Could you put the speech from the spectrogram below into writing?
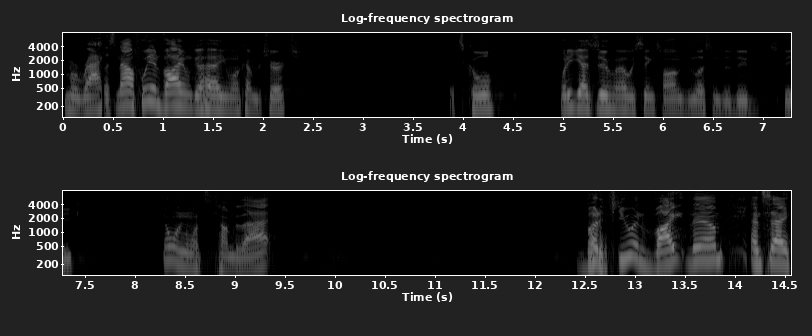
miraculous. Now, if we invite them, go, hey, you want to come to church? It's cool. What do you guys do? Oh, we sing songs and listen to dude speak. No one wants to come to that. But if you invite them and say,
